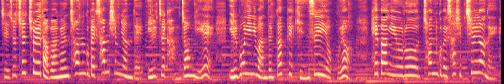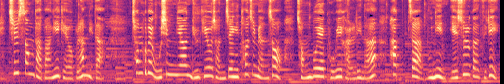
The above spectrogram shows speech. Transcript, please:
제주 최초의 다방은 1930년대 일제 강점기에 일본인이 만든 카페 긴스이였고요. 해방 이후로 1947년에 칠성 다방이 개업을 합니다. 1950년 6.25 전쟁이 터지면서 정부의 고위 관리나 학자, 문인, 예술가들이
